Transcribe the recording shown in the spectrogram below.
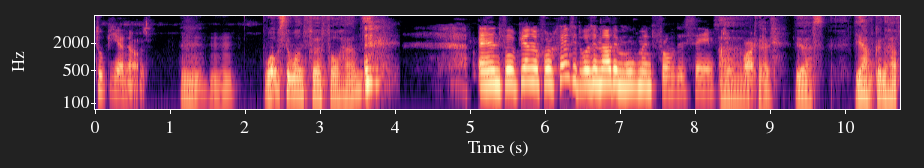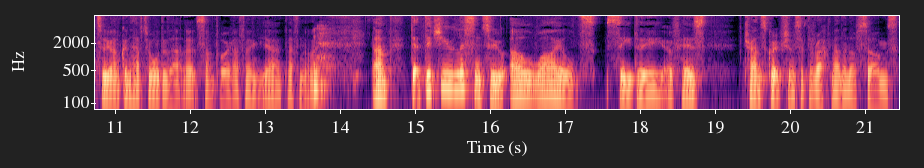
two pianos. Mm-hmm. What was the one for four hands? and for piano for hands, it was another movement from the same string ah, quartet. Okay. Yes. Yeah, I'm gonna have to. I'm gonna have to order that at some point. I think. Yeah, definitely. um, d- did you listen to Earl Wild's CD of his transcriptions of the Rachmaninoff songs?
